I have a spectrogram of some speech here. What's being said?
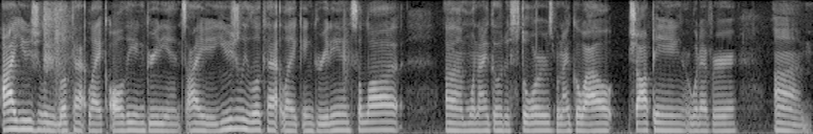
I usually look at like all the ingredients. I usually look at like ingredients a lot um, when I go to stores, when I go out shopping or whatever. Um,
